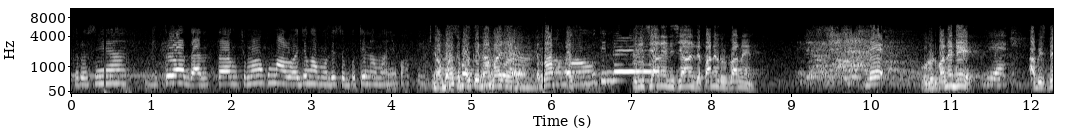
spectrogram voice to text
Terusnya gitulah ganteng. Cuma aku malu aja nggak mau disebutin namanya papi. Nggak mau Kenapa? sebutin namanya. Kenapa? Mau. Sebutin dong. Inisialnya, inisialnya, depannya, depannya. Dek. Urut depannya D. Iya. Abis D,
